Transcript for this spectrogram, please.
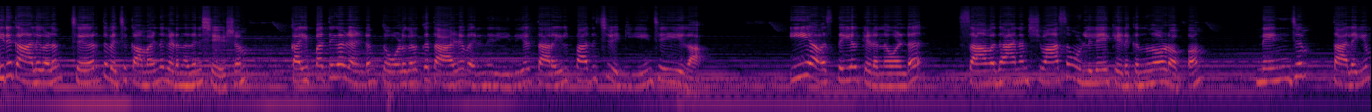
ഇരു കാലുകളും ചേർത്ത് വെച്ച് കമഴ്ന്നു കിടന്നതിന് ശേഷം കൈപ്പത്തികൾ രണ്ടും തോളുകൾക്ക് താഴെ വരുന്ന രീതിയിൽ തറയിൽ പതിച്ചു വെക്കുകയും ചെയ്യുക. ഈ അവസ്ഥയിൽ കിടന്നുകൊണ്ട് സാവധാനം ശ്വാസം ഉള്ളിലേക്ക് എടുക്കുന്നതോടൊപ്പം നെഞ്ചും തലയും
